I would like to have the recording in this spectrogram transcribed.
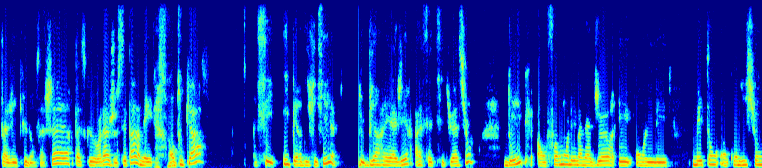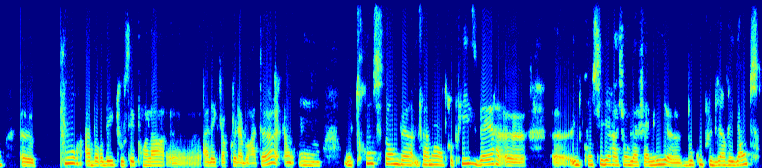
pas vécu dans sa chair, parce que voilà, je sais pas. Mais en tout cas, c'est hyper difficile de bien réagir à cette situation. Donc, en formant les managers et en les mettant en condition euh, pour aborder tous ces points-là euh, avec leurs collaborateurs, on, transforme vraiment l'entreprise vers euh, une considération de la famille beaucoup plus bienveillante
